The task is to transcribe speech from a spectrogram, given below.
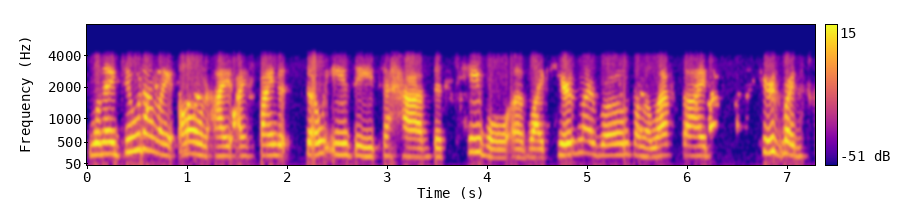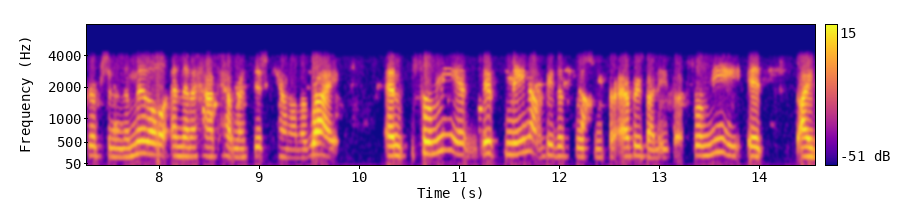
when I do it on my own, I, I find it so easy to have this table of like, here's my rows on the left side, here's my description in the middle, and then I have to have my stitch count on the right. And for me, it, it may not be the solution for everybody, but for me, it's I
